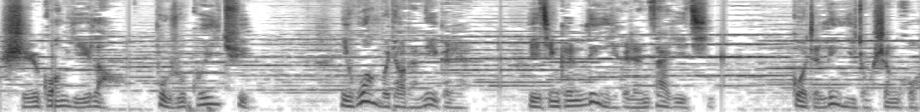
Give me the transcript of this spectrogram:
时光已老，不如归去。你忘不掉的那个人，已经跟另一个人在一起，过着另一种生活了。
